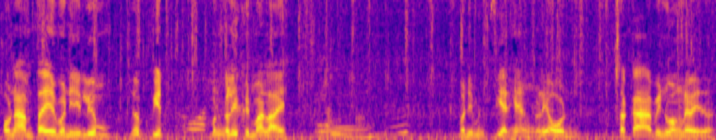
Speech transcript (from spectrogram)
เอาน้ำใส่บันนี้เริ่มเริ่มปิดมันก็เลยขึ้นมาหลายโอ้บันนี้มันเสียดแห้งก็เลยเอา ตะกร้าไปน่วงได้เลย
